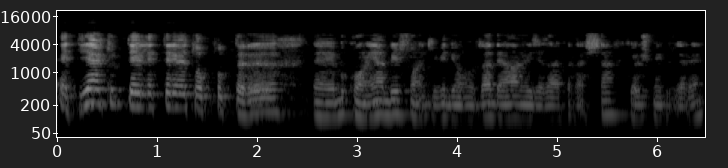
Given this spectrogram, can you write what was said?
Evet, diğer Türk devletleri ve toplulukları e, bu konuya bir sonraki videomuzda devam edeceğiz arkadaşlar. Görüşmek üzere.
